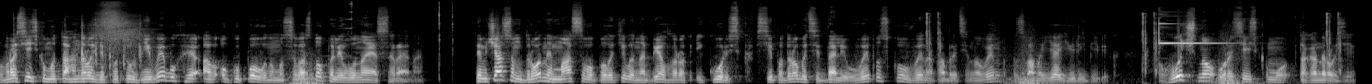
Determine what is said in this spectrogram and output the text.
В російському Таганрозі потужні вибухи, а в окупованому Севастополі лунає сирена. Тим часом дрони масово полетіли на Білгород і Курськ. Всі подробиці далі у випуску. Ви на фабриці новин. З вами я, Юрій Бібік. Гучно у російському Таганрозі.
